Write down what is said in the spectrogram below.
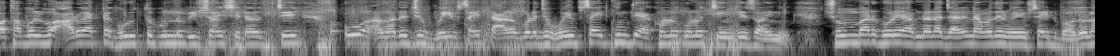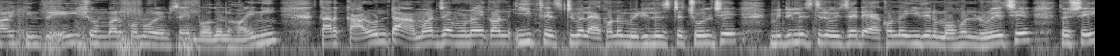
কথা বলব আরও একটা গুরুত্বপূর্ণ বিষয়, সেটা হচ্ছে ও আমাদের যে ওয়েবসাইট তার উপরে যে ওয়েবসাইট কিন্তু এখনও কোনো চেঞ্জেস হয়নি। সোমবার করে আপনারা জানেন আমাদের ওয়েবসাইট বদল হয়, কিন্তু এই সোমবার কোনো ওয়েবসাইট বদল হয়নি। তার কারণটা আমার যা মনে হয়, কারণ ঈদ ফেস্টিভ্যাল এখনও মিডিল ইস্টে চলছে মিডিল ইস্টের ওই সাইডে এখনও ঈদের মহল রয়েছে, তো সেই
